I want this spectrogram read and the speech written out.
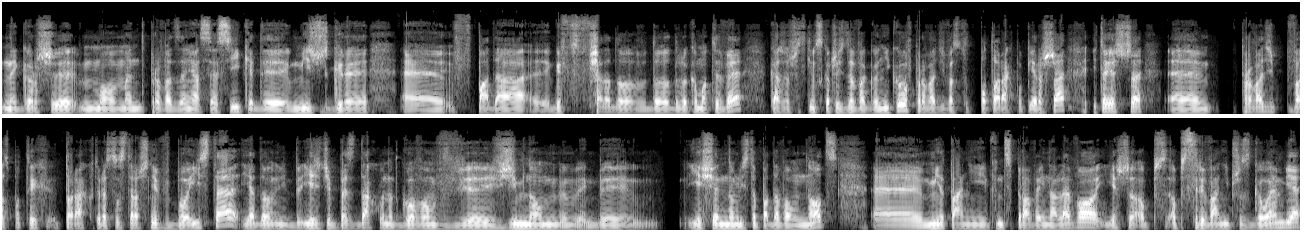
najgorszy moment prowadzenia sesji, kiedy mistrz gry e, wpada, jakby wsiada do, do, do lokomotywy, każe wszystkim skoczyć do wagoników, prowadzi was po torach po pierwsze i to jeszcze e, prowadzi was po tych torach, które są strasznie wyboiste, jadą, jedziecie bez dachu nad głową w, w zimną jakby jesienną, listopadową noc, e, miotani z prawej na lewo i jeszcze obs obstrywani przez gołębie.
